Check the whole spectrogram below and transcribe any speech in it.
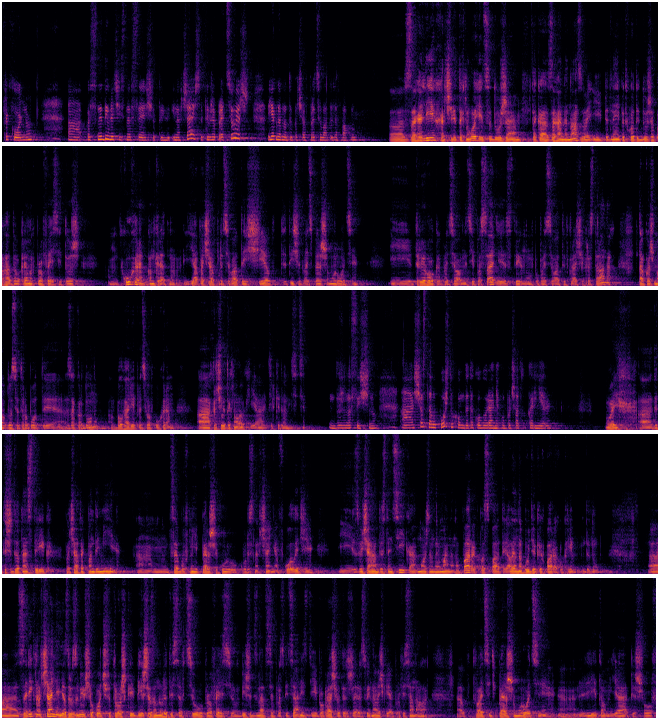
Прикольно. А, ось не дивлячись на все, що ти і навчаєшся, ти вже працюєш. Як давно ти почав працювати за фахом? Е, Взагалі, харчові технології це дуже така загальна назва, і під неї підходить дуже багато окремих професій. Тож кухарем конкретно я почав працювати ще в 2021 році. І три роки працював на цій посаді, встигнув попрацювати в кращих ресторанах. Також мав досвід роботи за кордоном в Болгарії, працював кухарем. А харчовий технолог я тільки два місяці. Дуже насищено. А що стало поштовхом до такого раннього початку кар'єри? Ой, 2019 рік, початок пандемії. Це був мій перший курс навчання в коледжі. І, звичайно, дистанційка, можна нормально на парах поспати, але на будь-яких парах, окрім ДНУ. За рік навчання я зрозумів, що хочу трошки більше зануритися в цю професію, більше дізнатися про спеціальність і покращувати вже свої навички як професіонала. В 21-му році е, літом я пішов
